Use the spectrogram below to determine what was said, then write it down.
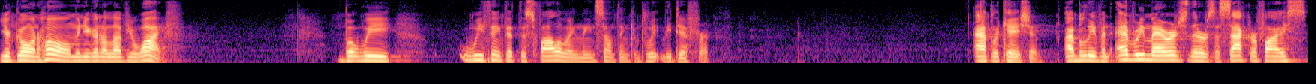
you're going home and you're going to love your wife. But we, we think that this following means something completely different. Application. I believe in every marriage there is a sacrifice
